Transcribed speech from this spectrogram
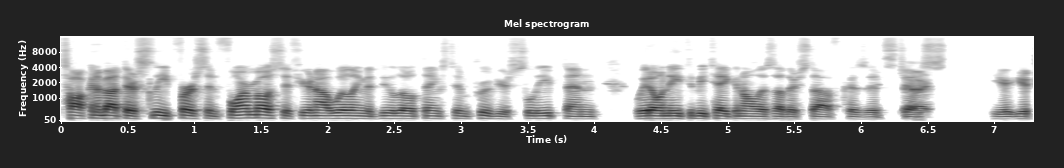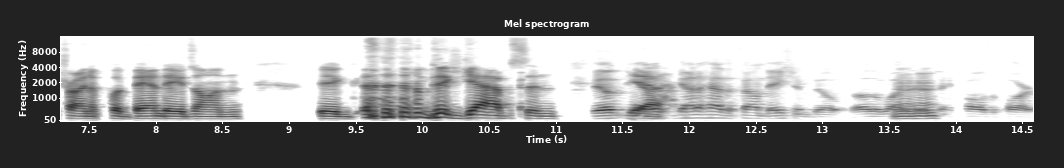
talking about their sleep first and foremost if you're not willing to do little things to improve your sleep then we don't need to be taking all this other stuff because it's Exactly. just you're, you're trying to put band-aids on big big gaps and Build, Yeah. gotta, gotta have the foundation built, otherwise Mhm. everything falls apart.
